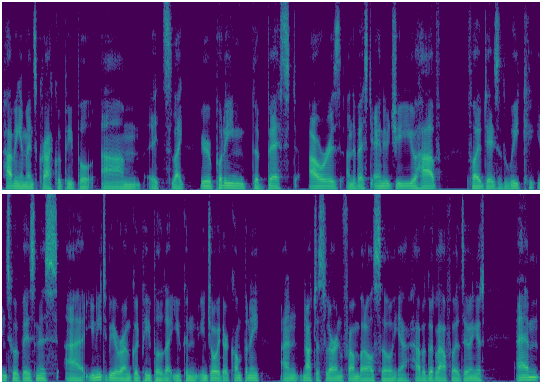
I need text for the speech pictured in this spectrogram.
having immense crack with people. Um, it's like you're putting the best hours and the best energy you have five days of the week into a business. Uh, you need to be around good people that you can enjoy their company and not just learn from, but also yeah have a good laugh while doing it. Um,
